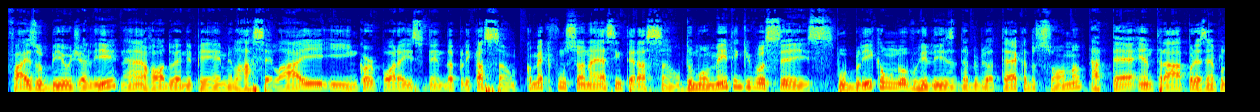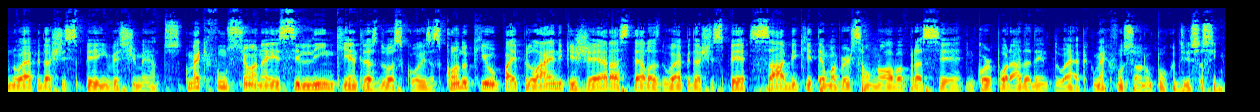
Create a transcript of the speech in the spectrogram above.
faz o build ali, né? Roda o npm lá, sei lá, e, e incorpora isso dentro da aplicação. Como é que funciona essa interação? Do momento em que vocês publicam um novo release da biblioteca do Soma até entrar, por exemplo, no app da XP Investimentos. Como é que funciona esse link entre as duas coisas? Quando que o pipeline que gera as telas do app da XP sabe que tem uma versão nova para ser incorporada dentro do app? Como é que funciona um pouco disso assim?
